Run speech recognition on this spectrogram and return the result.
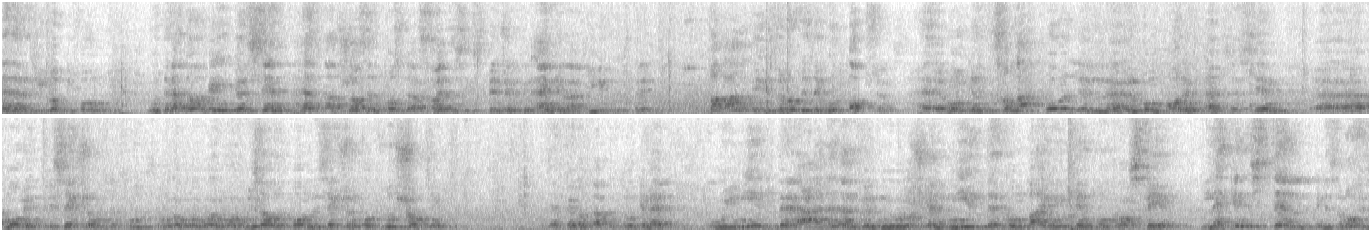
had residual deformity و43% has adjacent post arthritis especially في ال ankle طبعا ال Ilizarov is good options ممكن تصلح كل ال component at the same moment correction of the foot without bone resection or foot shortening زي الفكرة بتاع الدكتور جمال و need عادة في ال neurological need combining tendon transfer لكن still ال Ilizarov is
